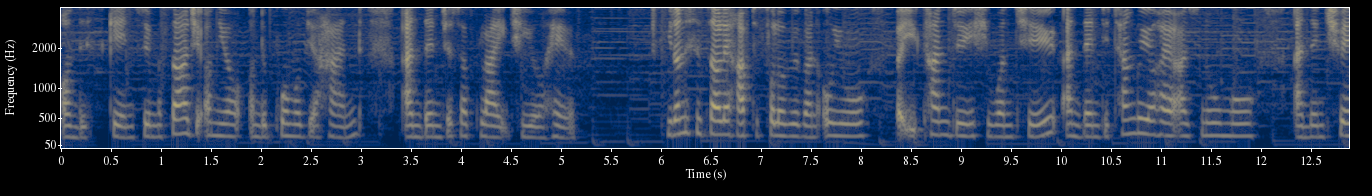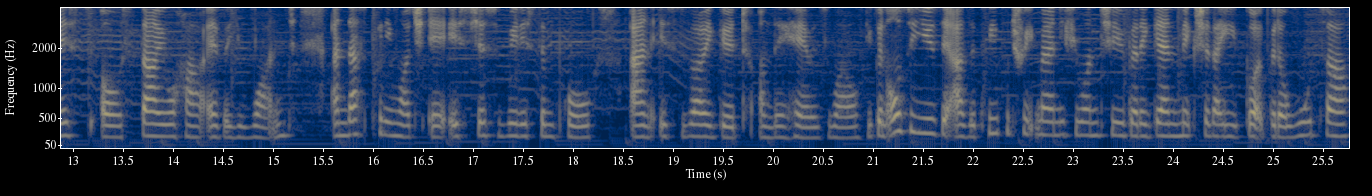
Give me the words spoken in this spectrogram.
on the skin. So massage it on your on the palm of your hand and then just apply it to your hair. You don't necessarily have to follow with an oil but you can do if you want to and then detangle your hair as normal and then twist or style however you want. And that's pretty much it. It's just really simple and it's very good on the hair as well. You can also use it as a pre-poo treatment if you want to but again make sure that you've got a bit of water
